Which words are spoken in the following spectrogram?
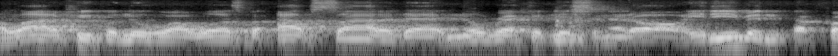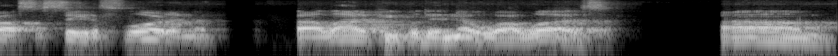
A lot of people knew who I was, but outside of that, no recognition at all. And even across the state of Florida, a lot of people didn't know who I was. Um,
